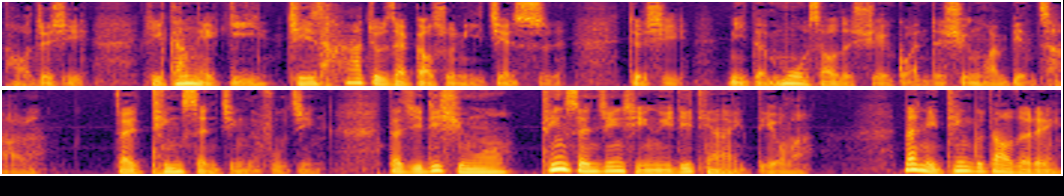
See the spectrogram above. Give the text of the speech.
好，就是体康也低，其实他就是在告诉你一件事，就是你的末梢的血管的循环变差了，在听神经的附近。但是你想哦，听神经是因为你听还丢嘛？那你听不到的嘞，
